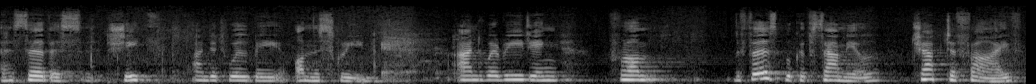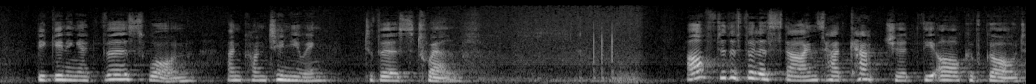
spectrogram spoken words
uh, service sheet and it will be on the screen. And we're reading from the first book of Samuel, chapter 5, beginning at verse 1 and continuing to verse 12. After the Philistines had captured the ark of God,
